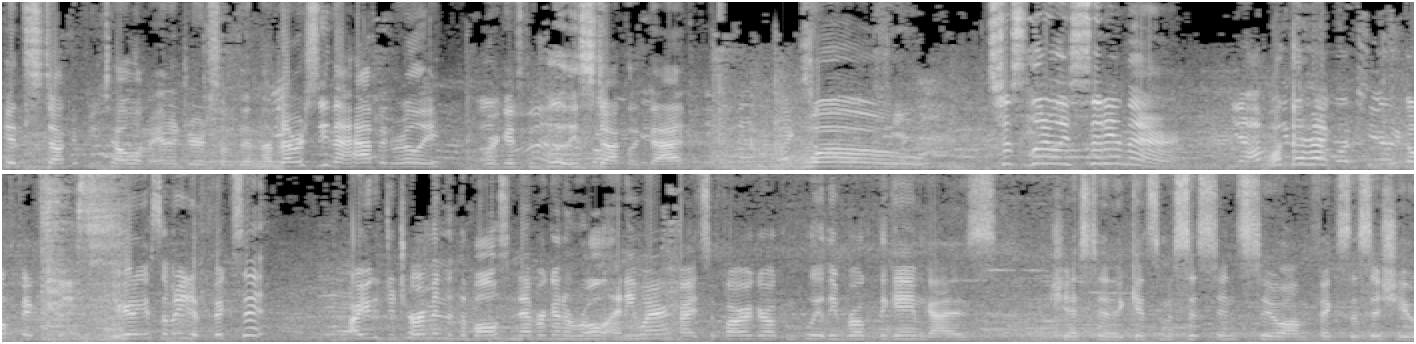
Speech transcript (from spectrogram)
gets stuck if you tell a manager or something. I've never seen that happen really, where it gets completely stuck like that. Whoa! It's just literally sitting there. Yeah, I'm What the heck? works here. Go fix this. You're gonna get somebody to fix it? Are you determined that the ball's never gonna roll anywhere? Alright, Safari Girl completely broke the game, guys. She has to get some assistance to um, fix this issue.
